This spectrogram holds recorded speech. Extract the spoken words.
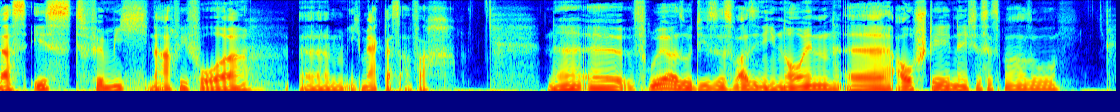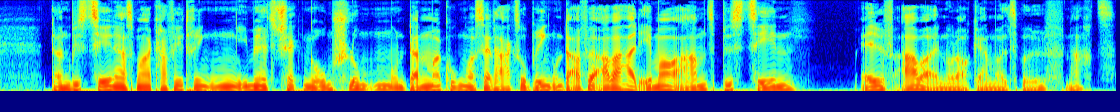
das ist für mich nach wie vor, ähm, ich merke das einfach. Ne, äh, früher so dieses, weiß ich nicht, neun äh, aufstehen, nenne ich das jetzt mal so. Dann bis zehn erstmal Kaffee trinken, E-Mails checken, rumschlumpen und dann mal gucken, was der Tag so bringt. Und dafür aber halt eben auch abends bis zehn, elf arbeiten oder auch gern mal zwölf nachts.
